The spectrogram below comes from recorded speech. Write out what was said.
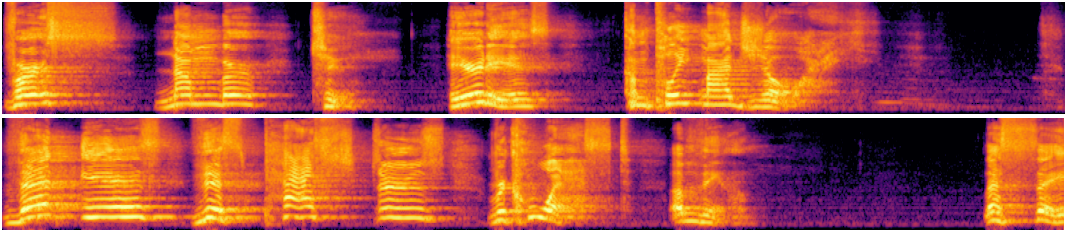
verse number 2. Here it is complete my joy. That is this pastor's request of them. Let's say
